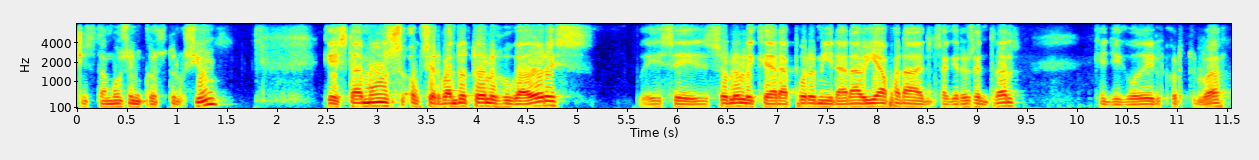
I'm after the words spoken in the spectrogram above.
que estamos en construcción, que estamos observando todos los jugadores, pues eh, solo le quedará por mirar a para el zaguero central, que llegó del Cortuluá.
